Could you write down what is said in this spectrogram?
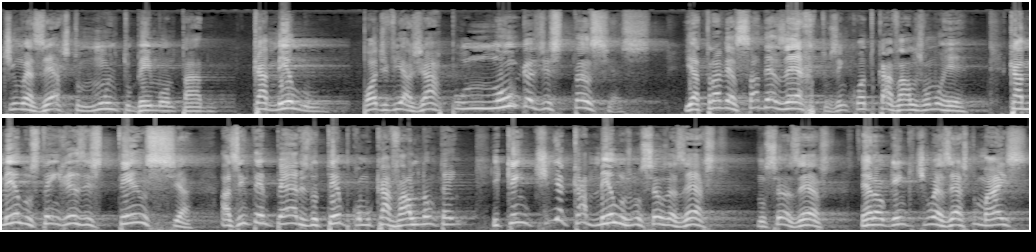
tinha um exército muito bem montado. Camelo pode viajar por longas distâncias e atravessar desertos, enquanto cavalos vão morrer. Camelos têm resistência às intempéries do tempo, como o cavalo não tem. E quem tinha camelos nos seus exércitos, no seu exército, era alguém que tinha um exército mais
